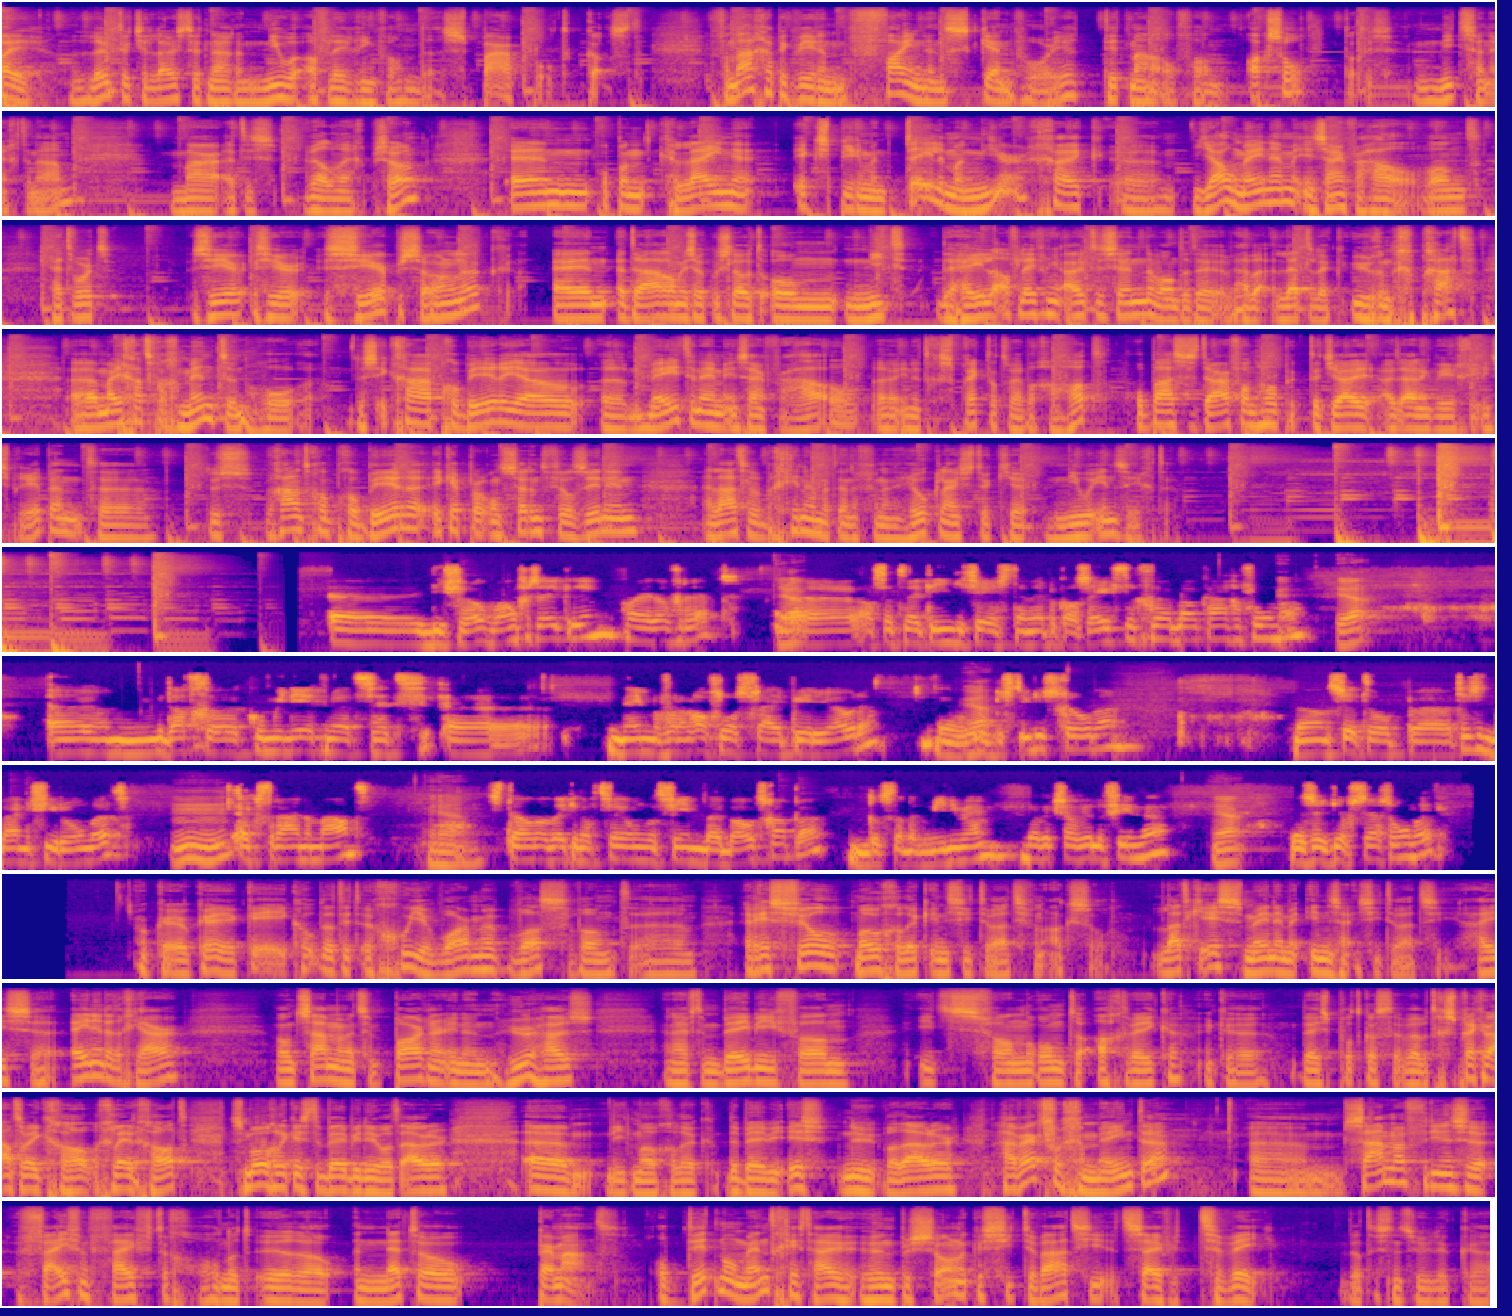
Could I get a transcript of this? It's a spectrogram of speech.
Hi, leuk dat je luistert naar een nieuwe aflevering van de Spaarpodcast. Vandaag heb ik weer een finance scan voor je, ditmaal van Axel. Dat is niet zijn echte naam, maar het is wel een echt persoon. En op een kleine experimentele manier ga ik eh, jou meenemen in zijn verhaal, want het wordt zeer, zeer, zeer persoonlijk. En daarom is ook besloten om niet de hele aflevering uit te zenden, want eh, we hebben letterlijk uren gepraat. Uh, maar je gaat fragmenten horen. Dus ik ga proberen jou uh, mee te nemen in zijn verhaal, uh, in het gesprek dat we hebben gehad. Op basis daarvan hoop ik dat jij uiteindelijk weer geïnspireerd bent. dus we gaan het gewoon proberen. Ik heb er ontzettend veel zin in. En laten we beginnen met even een heel klein stukje nieuwe inzichten. Die woonverzekering waar je het over hebt. Ja. als er twee tientjes is, dan heb ik al 70 bij elkaar gevonden. Ja. Um, dat gecombineerd met het uh, nemen van een aflosvrije periode. Ja. De studieschulden. Dan we op, wat is het, bijna 400 mm. extra in de maand. Ja. Stel nou dat je nog 200 vindt bij boodschappen. Dat is dan het minimum wat ik zou willen vinden. Ja. Dan zit je op 600. Oké, oké, oké. Ik hoop dat dit een goede warm-up was, want uh, er is veel mogelijk in de situatie van Axel. Laat ik je eerst eens meenemen in zijn situatie. Hij is 31 jaar, woont samen met zijn partner in een huurhuis. En hij heeft een baby van iets van rond de acht weken. Ik, uh, deze podcast, we hebben het gesprek een aantal weken geleden gehad. Dus mogelijk is de baby nu wat ouder. Um, niet mogelijk, de baby is nu wat ouder. Hij werkt voor gemeente. Um, samen verdienen ze 5500 euro netto per maand. Op dit moment geeft hij hun persoonlijke situatie het cijfer 2. Dat is natuurlijk uh,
